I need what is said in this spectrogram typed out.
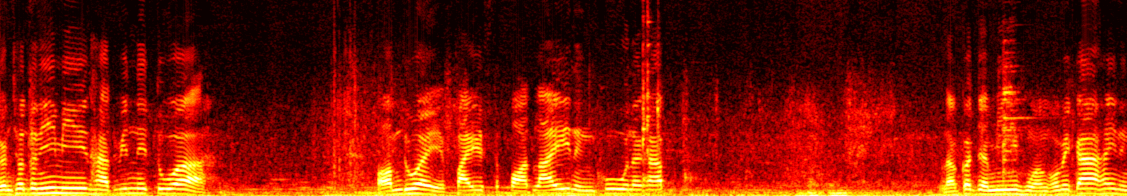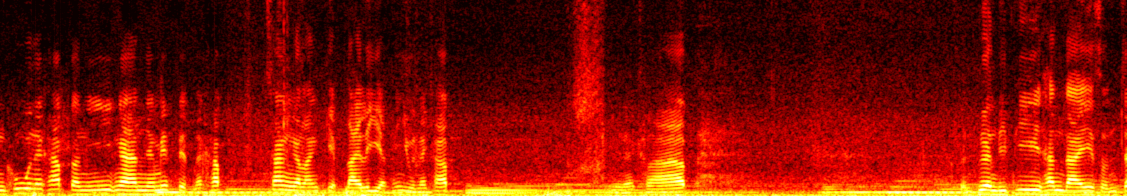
กันชนตัวนี้มีถาดวินในตัว พร้อมด้วยไฟสปอตไลท์หนึ่งคู่นะครับ แล้วก็จะมีห่วงโอเมก้าให้หนึ่งคู่นะครับ ตอนนี้งานยังไม่เสร็จนะครับ ช่างกำลังเก็บรายละเอียดให้อยู่นะครับ นี่นะครับเพื่อนๆพี่ๆท่านใดสนใจ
